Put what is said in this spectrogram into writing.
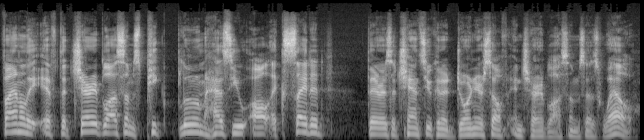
Finally, if the cherry blossoms peak bloom has you all excited, there is a chance you can adorn yourself in cherry blossoms as well.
